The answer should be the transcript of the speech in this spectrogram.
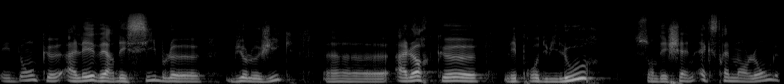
et donc euh, aller vers des cibles biologiques, alors que les produits lourds sont des chaînes extrêmement longues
